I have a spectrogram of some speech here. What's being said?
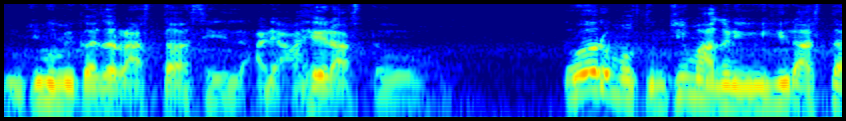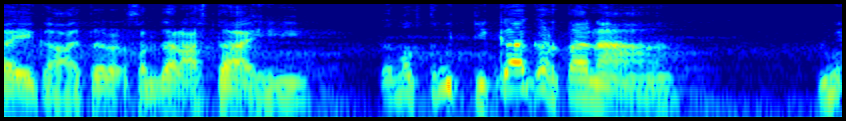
तुमची भूमिका जर रास्त असेल आणि आहे रास्त तर मग तुमची मागणी ही रास्ता आहे का? तर समजा रास्ता आहे तर मग तुम्ही टीका करताना तुम्ही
